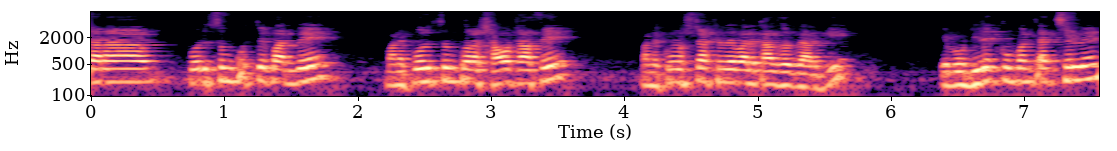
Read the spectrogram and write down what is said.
যারা পরিশ্রম করতে পারবে মানে পরিশ্রম করার সাহস আছে মানে কনস্ট্রাকশন লেবারে কাজ হবে আর কি। এবং ডিরেক্ট কোম্পানি চাচ্ছিলেন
